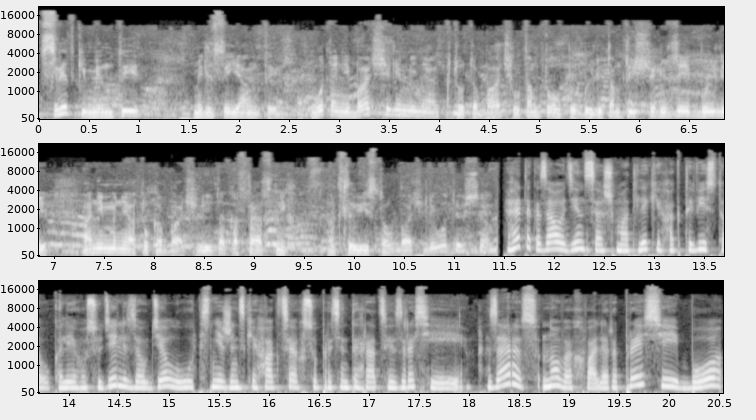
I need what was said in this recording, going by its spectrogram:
Светкі менты, милициянты. Вот они бачили меня, кто-то бачил, там толпы были, там тысячи людей были, они меня только бачили, и так остальных актывистов бачили, вот и все. Гэта казаў адзін са шматлікіх актывістаў, калі яго судзілі за ўдзел у снежаньскіх акцыях супраць інтэграцыі з рассіяй. Зараз новая хваля рэпрэсій, бо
